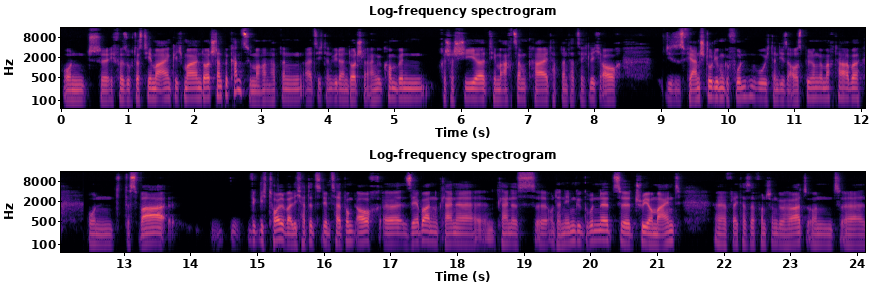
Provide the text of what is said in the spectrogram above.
Und äh, ich versuche das Thema eigentlich mal in Deutschland bekannt zu machen. Habe dann, als ich dann wieder in Deutschland angekommen bin, recherchiert, Thema Achtsamkeit, habe dann tatsächlich auch dieses Fernstudium gefunden, wo ich dann diese Ausbildung gemacht habe. Und das war wirklich toll, weil ich hatte zu dem Zeitpunkt auch äh, selber ein, kleine, ein kleines äh, Unternehmen gegründet, äh, Trio Mind, äh, vielleicht hast du davon schon gehört. Und äh,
